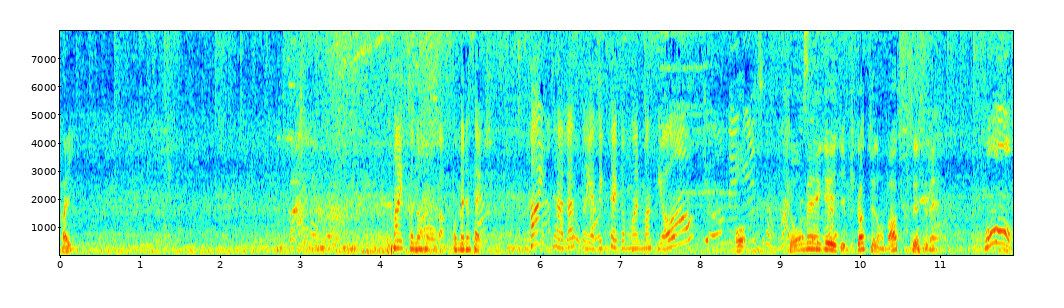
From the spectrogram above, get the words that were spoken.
う。はい。マイクの方がごめんなさいはいじゃあラストやっていきたいと思いますよ。う共お鳴ゲージが入表面ゲージピカチュウのマックスですね。おお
